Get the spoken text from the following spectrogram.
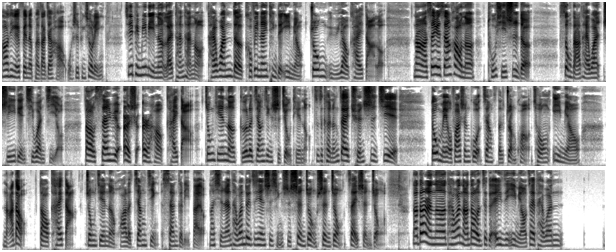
好，听 FM 的朋友，大家好，我是平秀玲。今天评评理呢，来谈谈哦，台湾的 COVID-19 的疫苗终于要开打了。那三月三号呢，突袭式的送达台湾十一点七万剂哦，到三月二十二号开打，中间呢隔了将近十九天哦，这是可能在全世界都没有发生过这样子的状况，从疫苗拿到到开打。中间呢花了将近三个礼拜哦，那显然台湾对这件事情是慎重、慎重再慎重哦。那当然呢，台湾拿到了这个 AZ 疫苗，在台湾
